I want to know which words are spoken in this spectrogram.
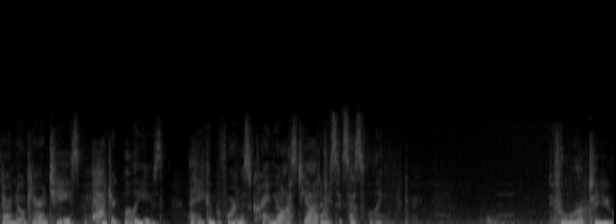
there are no guarantees, but Patrick believes that he can perform this cranial osteotomy successfully. If it were up to you,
